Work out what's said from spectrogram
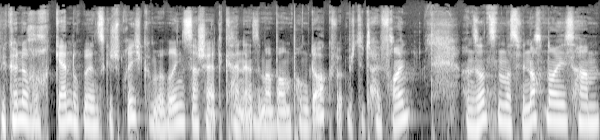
wir können doch auch gerne darüber ins Gespräch kommen. Übrigens, Sascha hat keineinsamerbaum.org, würde mich total freuen. Ansonsten, was wir noch Neues haben,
